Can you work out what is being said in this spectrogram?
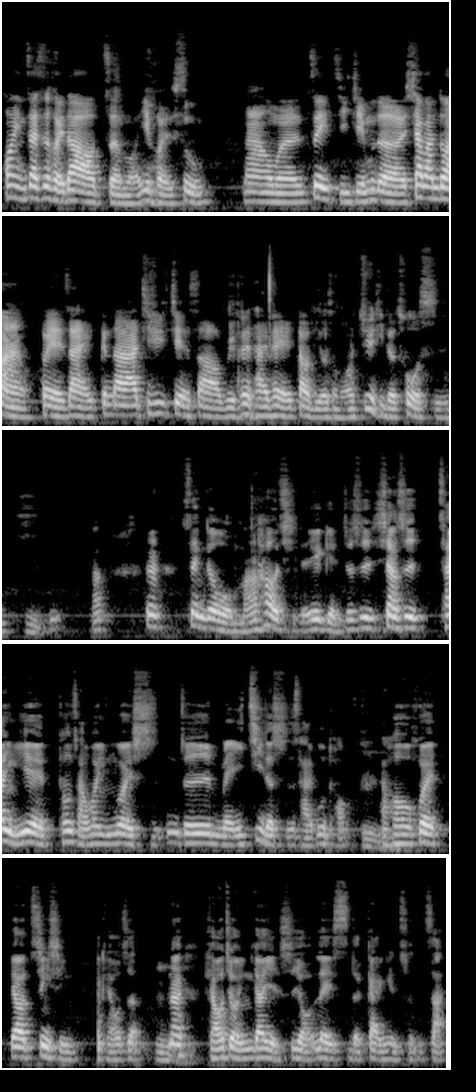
欢迎再次回到怎么一回溯。那我们这一集节目的下半段会再跟大家继续介绍 Replay 台北到底有什么具体的措施。嗯，好那盛哥，我蛮好奇的一点就是，像是餐饮业通常会因为食，就是每一季的食材不同，嗯然后会要进行调整。嗯那调酒应该也是有类似的概念存在。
